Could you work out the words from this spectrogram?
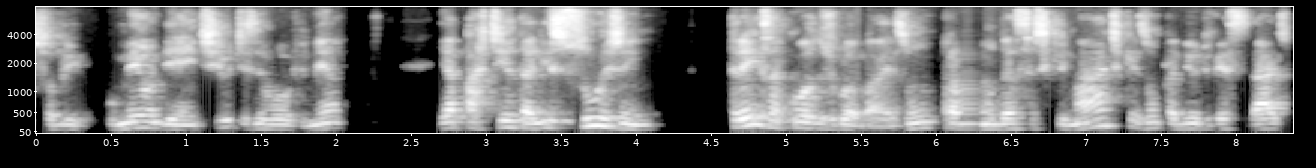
sobre o meio ambiente e o desenvolvimento, e a partir dali surgem três acordos globais: um para mudanças climáticas, um para biodiversidade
